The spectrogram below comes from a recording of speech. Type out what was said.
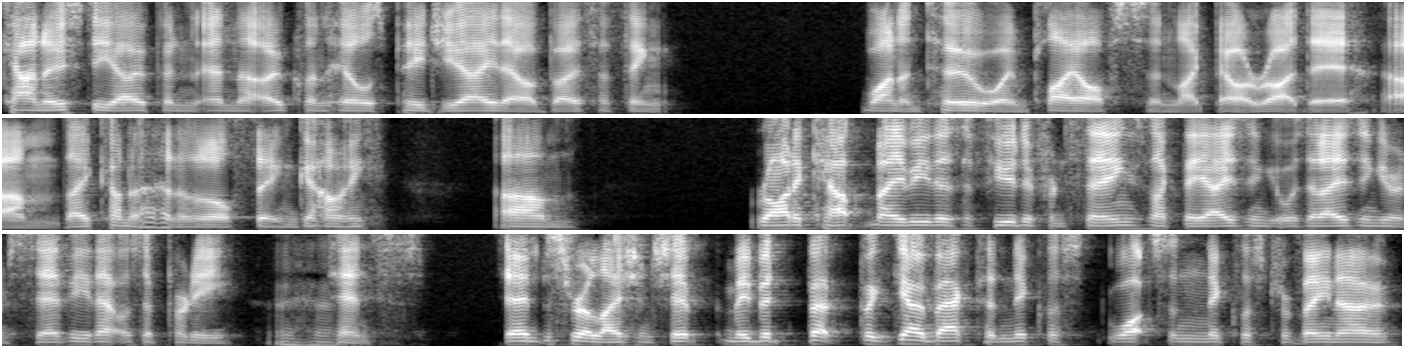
Carnoustie Open and the Oakland Hills PGA. They were both, I think, one and two or in playoffs, and like they were right there. Um, they kind of had a little thing going. Um, Ryder Cup, maybe there's a few different things like the Azinger was it Azinger and Seve. That was a pretty Uh-huh. tense, tense relationship. I mean, but but but go back to Nicklaus Watson, Nicklaus Trevino.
